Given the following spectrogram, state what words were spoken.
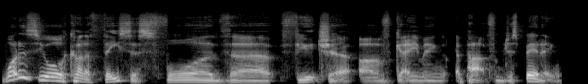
What is your kind of thesis for the future of gaming, apart from just betting,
